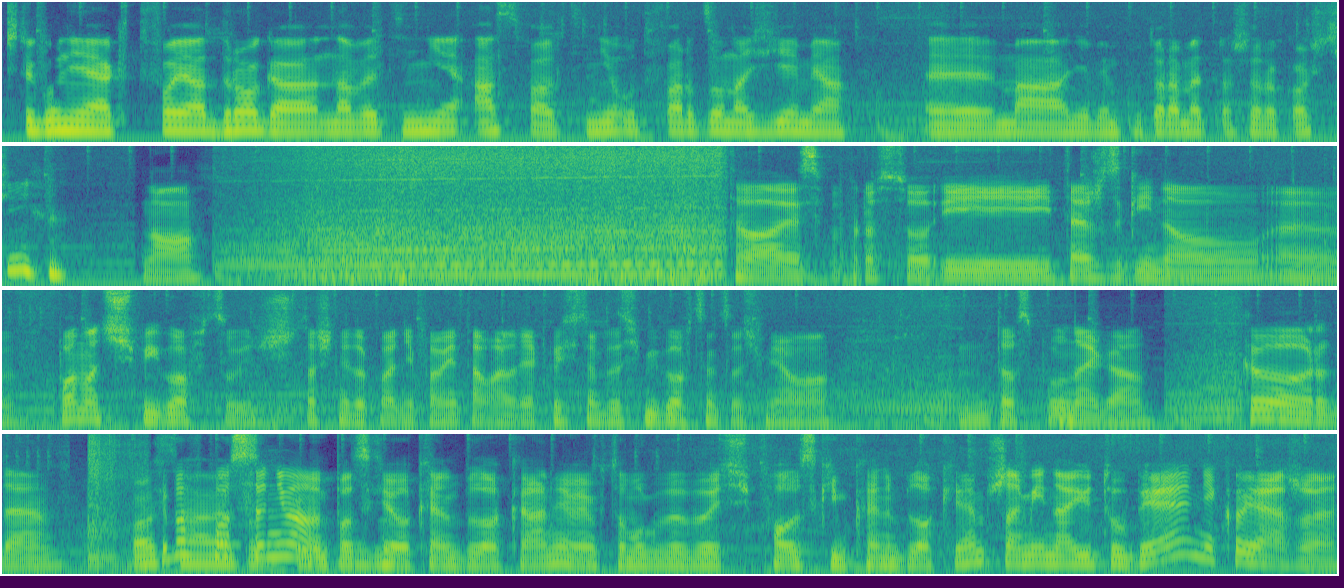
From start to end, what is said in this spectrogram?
Szczególnie jak twoja droga, nawet nie asfalt, nie utwardzona ziemia e, ma, nie wiem, półtora metra szerokości. No. To jest po prostu i też zginął e, ponoć śmigłowcu, już też nie dokładnie pamiętam, ale jakoś tam ze śmigłowcem coś miało mm, to wspólnego. Kurde. Chyba w Polsce nie mamy polskiego- polskiego Ken Blocka, nie wiem kto mógłby być polskim Ken Blockiem, przynajmniej na YouTubie nie kojarzę.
